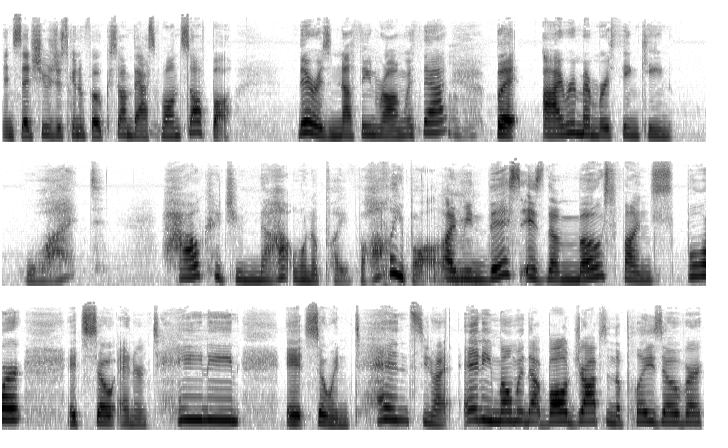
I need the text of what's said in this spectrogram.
Instead, she was just going to focus on basketball and softball. There is nothing wrong with that. But I remember thinking, what? How could you not want to play volleyball? I mean, this is the most fun sport. It's so entertaining. It's so intense. You know, at any moment that ball drops and the play's over.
